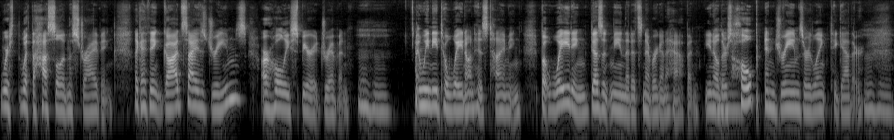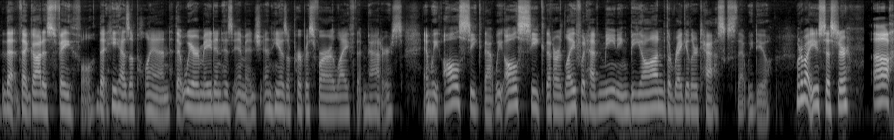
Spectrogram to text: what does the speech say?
with with the hustle and the striving. Like i think god-sized dreams are holy spirit driven mm-hmm. And we need to wait on his timing. But waiting doesn't mean that it's never going to happen. You know there's mm-hmm. hope and dreams are linked together. Mm-hmm. That that god is faithful that he has a plan that we are made in his image and he has a purpose for our life that matters. And we all seek that. We all seek that our life would have meaning beyond the regular tasks that we do. What about you sister? Oh,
